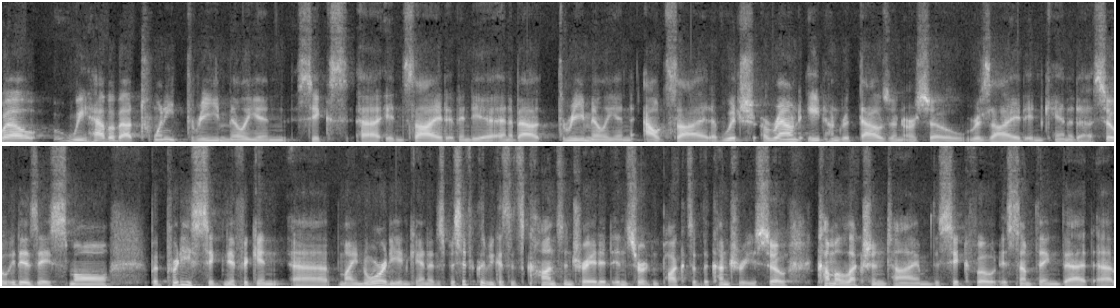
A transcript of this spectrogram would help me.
Well, we have about 23 million Sikhs uh, inside of India and about 3 million outside, of which around 800,000 or so reside in Canada. So it is a small but pretty significant uh, minority in Canada, specifically because it's concentrated in certain pockets of the country. So come election time, the Sikh vote is something that uh,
